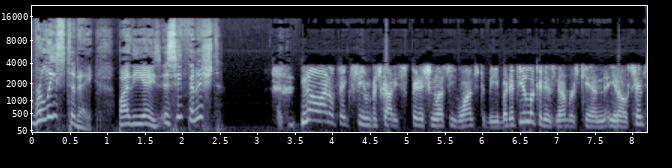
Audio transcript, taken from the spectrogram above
released today by the A's. Is he finished? No, I don't think Stephen Piscotty's finished unless he wants to be. But if you look at his numbers, Ken, you know, since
